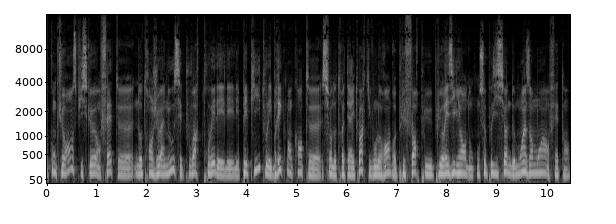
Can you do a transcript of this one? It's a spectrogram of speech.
concurrence puisque en fait, euh, notre enjeu à nous, c'est de pouvoir trouver les, pépites ou les briques manquantes euh, sur notre territoire qui vont le rendre plus fort, plus plus résilient. Donc, on se positionne de moins en moins en fait en,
